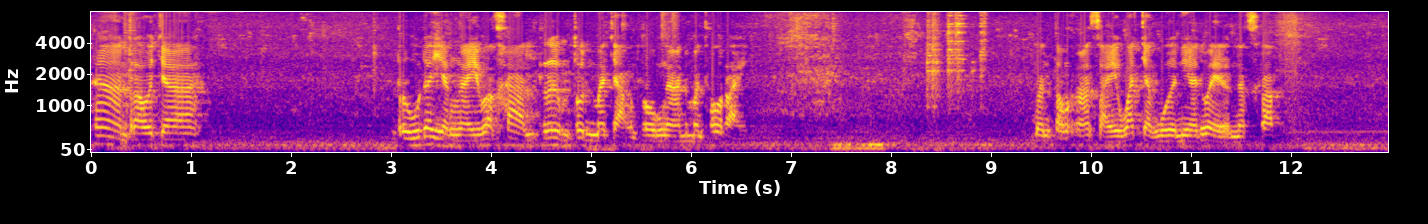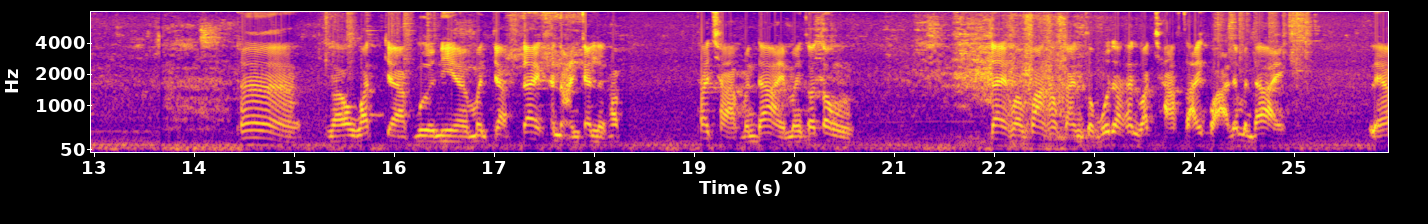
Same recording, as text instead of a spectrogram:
ถ้าเราจะ รู้ได้ยังไงว่าค่าเริ่มต้นมาจากโรงงานมันเท่าไหร่ มันต้องอาศัยวัดจากเวอร์เนียด้วยนะครับ ถ้าเราวัดจากเวอร์เนียมันจะได้ขนานกันเหรอครับ ถ้าฉากมันได้มันก็ต้องได้ความกว้างเท่ากันสมมติว่าท่านวัดฉากซ้ายขวาแล้วมันได้ แล้ว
